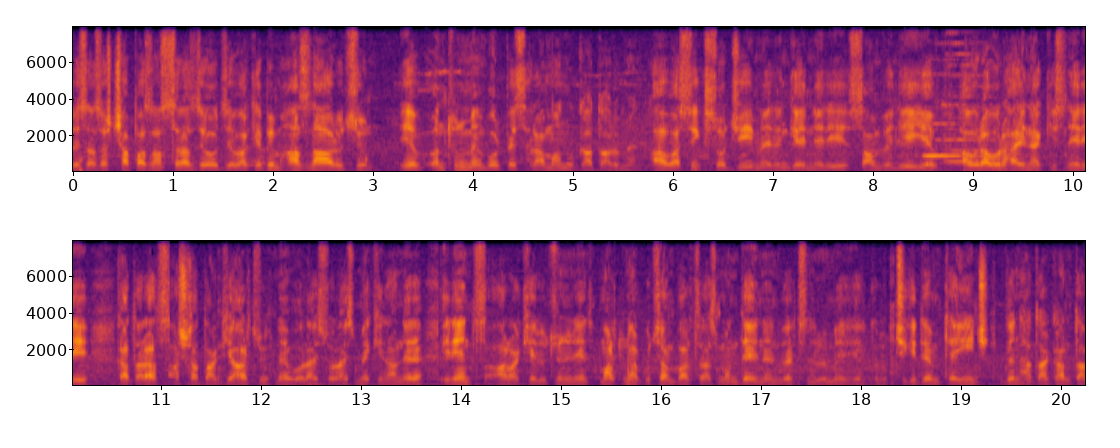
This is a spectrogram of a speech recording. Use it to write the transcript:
պես ասած չափազանցած ձևով ձևակերպեմ հանձնարարություն եւ ընդունում են որպես հրաման ու կատարում են։ Ավասիկ Սոչիի մեր ընկերների, Սամվելի եւ հարյուրավոր հայնակիցների կատարած աշխատանքի արդյունքն է, որ այսօր այս մեքենաները իրենց առաքելություն, իրենց մարտունակության բարձրացման դերն են վերցնելու մեր երկրում։ Չգիտեմ թե ինչ գնահատական տա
